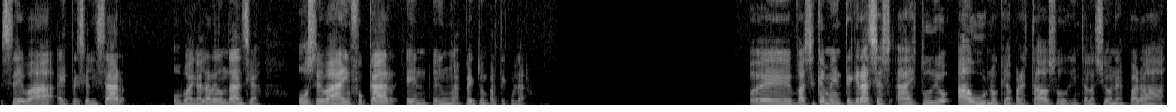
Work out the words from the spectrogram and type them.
se va a especializar, o valga la redundancia, o se va a enfocar en un aspecto en particular. Eh, básicamente, gracias a Estudio A1, que ha prestado sus instalaciones para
